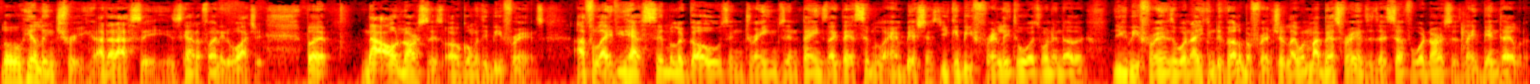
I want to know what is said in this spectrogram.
little healing tree uh, that I see. It's kind of funny to watch it, but not all narcissists are going to be friends. I feel like if you have similar goals and dreams and things like that, similar ambitions, you can be friendly towards one another. You can be friends and whatnot. You can develop a friendship. Like one of my best friends is a self-aware narcissist named Ben Taylor.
